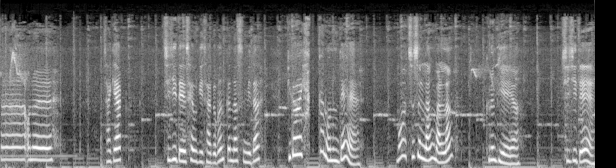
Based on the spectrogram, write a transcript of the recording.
자 오늘 작약 지지대 세우기 작업은 끝났습니다. 비가 약간 오는데 뭐 주슬랑 말랑 그런 비예요. 지지대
